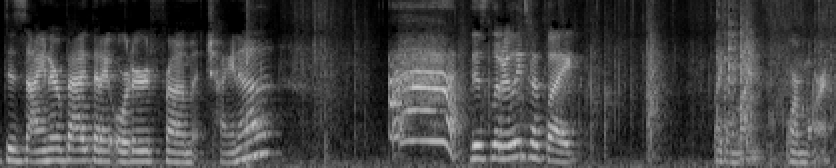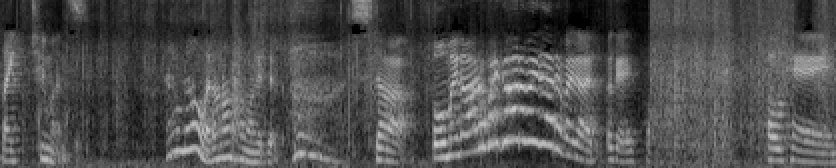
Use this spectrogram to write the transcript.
designer bag that I ordered from China. Ah, this literally took like, like a month or more, like two months. I don't know. I don't know how long it took. Stop. Oh my god, oh my god, oh my god, oh my god. Okay. Okay.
